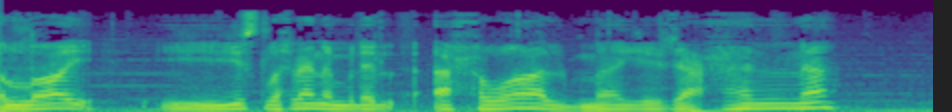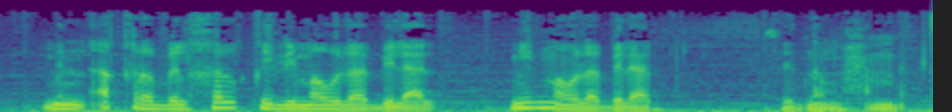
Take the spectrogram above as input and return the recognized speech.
الله يصلح لنا من الأحوال ما يجعلنا من أقرب الخلق لمولى بلال. مين مولى بلال؟ سيدنا محمد.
